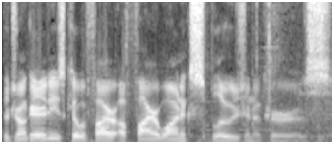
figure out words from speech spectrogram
The drunk entity is killed with fire. A fire wine explosion occurs.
